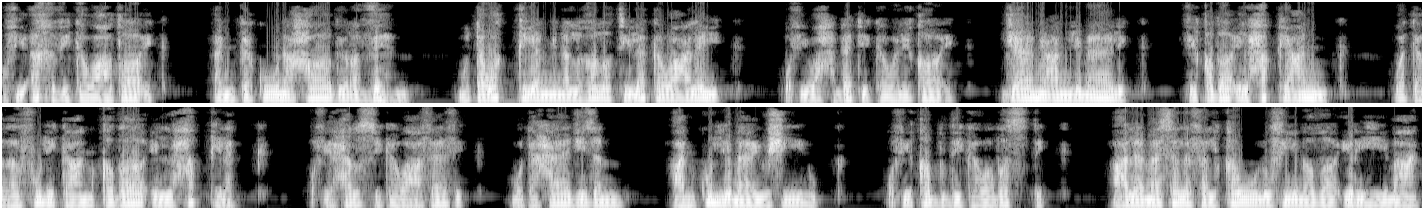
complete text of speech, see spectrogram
وفي أخذك وعطائك أن تكون حاضر الذهن متوقيا من الغلط لك وعليك. وفي وحدتك ولقائك جامعا لمالك في قضاء الحق عنك وتغافلك عن قضاء الحق لك وفي حرصك وعفافك متحاجزا عن كل ما يشينك وفي قبضك وبسطك على ما سلف القول في نظائره معك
